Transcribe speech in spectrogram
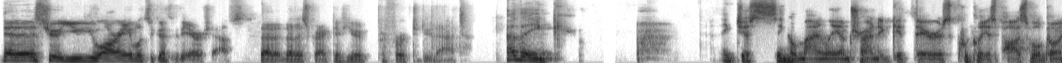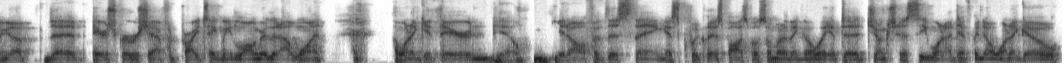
That is true. You you are able to go through the air shafts. That that is correct. If you would prefer to do that. I think I think just single-mindedly, I'm trying to get there as quickly as possible. Going up the air scrubber shaft would probably take me longer than I want. I want to get there and you know get off of this thing as quickly as possible. So I'm going to make my way up to junction C1. I definitely don't want to go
